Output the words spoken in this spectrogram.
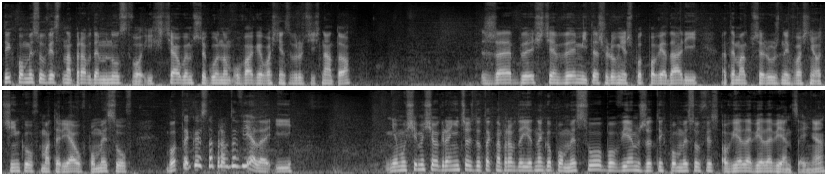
Tych pomysłów jest naprawdę mnóstwo i chciałbym szczególną uwagę właśnie zwrócić na to, żebyście wy mi też również podpowiadali na temat przeróżnych właśnie odcinków, materiałów, pomysłów, bo tego jest naprawdę wiele i nie musimy się ograniczać do tak naprawdę jednego pomysłu, bo wiem, że tych pomysłów jest o wiele, wiele więcej, nie?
